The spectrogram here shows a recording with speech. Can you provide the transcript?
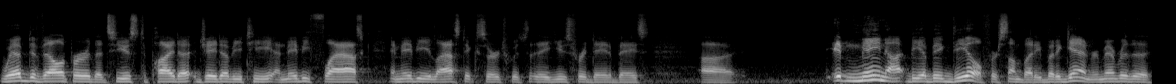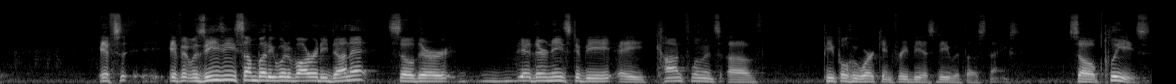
web developer that's used to PyJWT and maybe Flask and maybe Elasticsearch, which they use for a database. Uh, it may not be a big deal for somebody, but again, remember the if if it was easy, somebody would have already done it. So there there needs to be a confluence of people who work in FreeBSD with those things. So please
